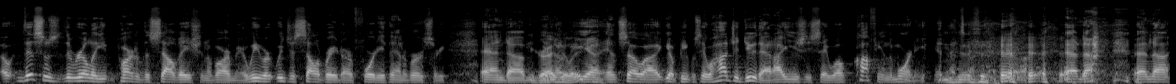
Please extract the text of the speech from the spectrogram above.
Uh, this was the really part of the salvation of our marriage. We were we just celebrated our 40th anniversary, and um, you know, Congratulations. yeah, and so uh, you know people say, well, how'd you do that? I usually say, well, coffee in the morning, and that's you know, and uh, and uh,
